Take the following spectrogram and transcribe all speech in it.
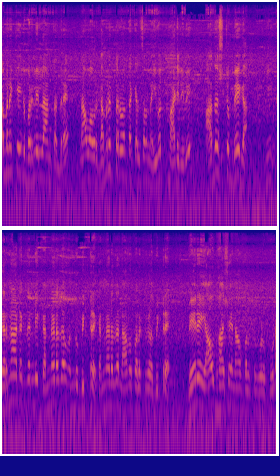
ಗಮನಕ್ಕೆ ಇದು ಬರಲಿಲ್ಲ ಅಂತಂದರೆ ನಾವು ಅವ್ರ ಗಮನಕ್ಕೆ ತರುವಂಥ ಕೆಲಸವನ್ನು ಇವತ್ತು ಮಾಡಿದ್ದೀವಿ ಆದಷ್ಟು ಬೇಗ ಈ ಕರ್ನಾಟಕದಲ್ಲಿ ಕನ್ನಡದ ಒಂದು ಬಿಟ್ಟರೆ ಕನ್ನಡದ ನಾಮಫಲಕಗಳು ಬಿಟ್ಟರೆ ಬೇರೆ ಯಾವ ಭಾಷೆಯ ನಾಮಫಲಕಗಳು ಕೂಡ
